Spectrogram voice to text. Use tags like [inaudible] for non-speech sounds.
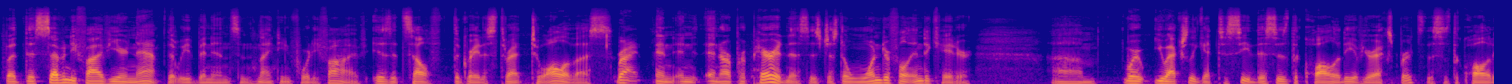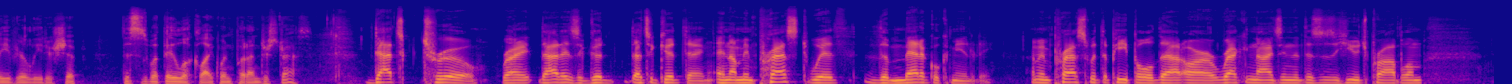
But this 75 year nap that we've been in since 1945 is itself the greatest threat to all of us. Right. And, and, and our preparedness is just a wonderful indicator um, where you actually get to see this is the quality of your experts, this is the quality of your leadership, this is what they look like when put under stress. That's true, right? That is a good that's a good thing. And I'm impressed with the medical community. I'm impressed with the people that are recognizing that this is a huge problem.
